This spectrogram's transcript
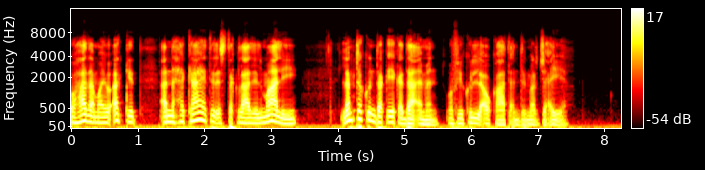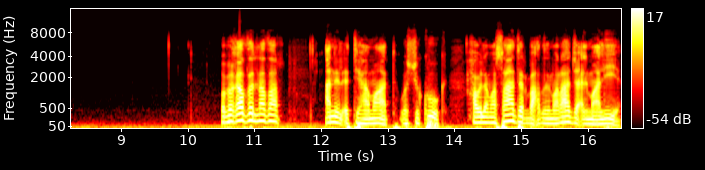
وهذا ما يؤكد أن حكاية الاستقلال المالي لم تكن دقيقة دائما وفي كل الأوقات عند المرجعية. وبغض النظر عن الاتهامات والشكوك حول مصادر بعض المراجع المالية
